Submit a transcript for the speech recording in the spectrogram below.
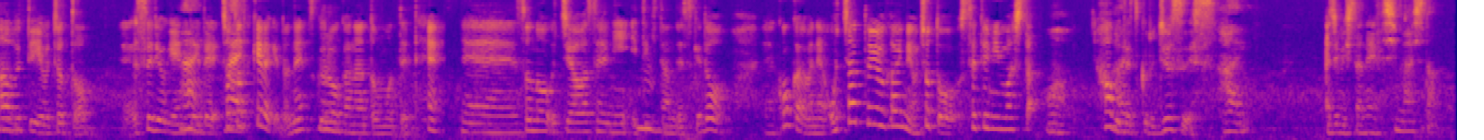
ハーブティーをちょっと、えー数量限定はいで、ちょっとだけだけどね、作ろうかなと思ってて、で、その打ち合わせに行ってきたんですけど、えー今回はね、お茶という概念をちょっと捨ててみました。あハーブで作るジュースです。は味見したねい。。しました。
